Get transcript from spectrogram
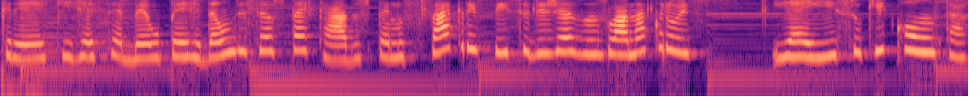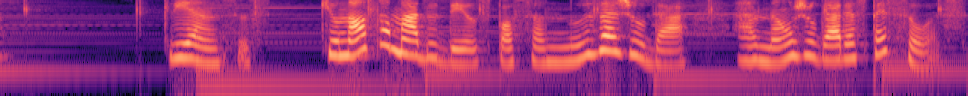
crer que recebeu o perdão de seus pecados pelo sacrifício de Jesus lá na cruz. E é isso que conta. Crianças, que o nosso amado Deus possa nos ajudar a não julgar as pessoas.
